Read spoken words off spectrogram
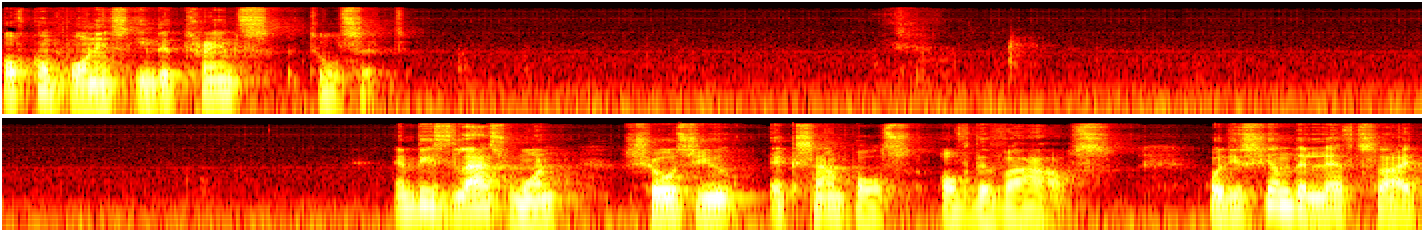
of components in the trends toolset. And this last one shows you examples of the valves. What you see on the left side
